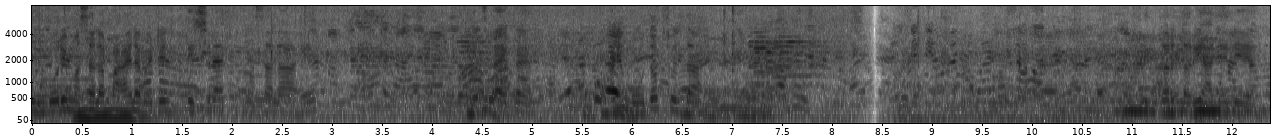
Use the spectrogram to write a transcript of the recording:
चिंबोरी मसाला पाहायला भेटेल. तिसऱ्यात मसाला आहे. बरंच काय काय. आणि मोदक सुद्धा आहे. सुंदर तरी आलेली आहे.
